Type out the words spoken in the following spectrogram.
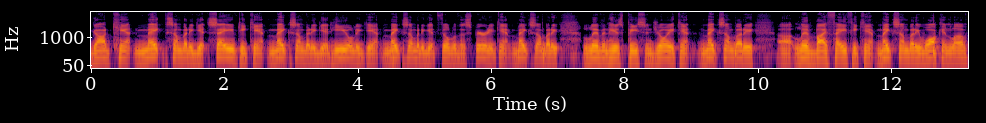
God can't make somebody get saved. He can't make somebody get healed. He can't make somebody get filled with the Spirit. He can't make somebody live in His peace and joy. He can't make somebody uh, live by faith. He can't make somebody walk in love.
